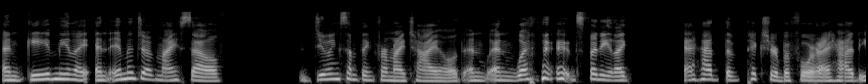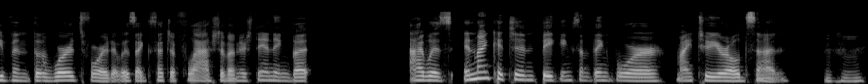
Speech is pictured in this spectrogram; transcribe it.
and gave me like an image of myself doing something for my child. And and what it's funny, like I had the picture before I had even the words for it. It was like such a flash of understanding. But I was in my kitchen baking something for my two year old son. Mhm.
